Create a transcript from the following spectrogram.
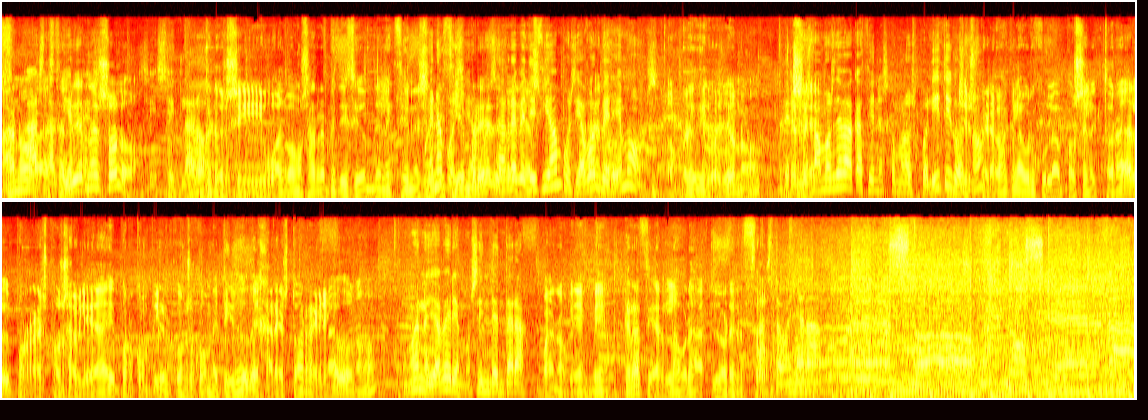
Ah, no, hasta, Hasta el viernes viernes. solo. Sí, sí, claro. Pero si igual vamos a repetición de elecciones Bueno, en pues si diciembre. vamos a repetición, pues ya Claro. volveremos. Hombre, digo yo, ¿no? Pero O nos vamos de vacaciones como los políticos, Yo ¿no? esperaba que la brújula postelectoral, por responsabilidad y por cumplir con su cometido, dejara esto arreglado, ¿no? Bueno, ya veremos, se intentará. Bueno, bien, bien. Gracias, Laura Lorenzo. Hasta mañana. Nos queda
